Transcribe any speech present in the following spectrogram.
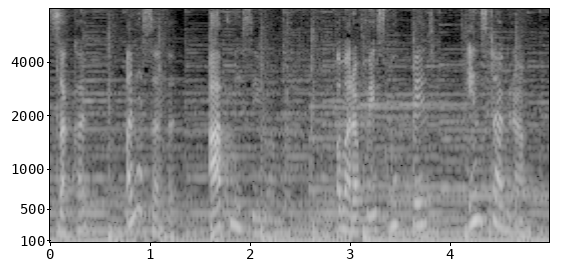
સખત અને સતત આપની સેવામાં. અમારા ફેસબુક પેજ ઇન્સ્ટાગ્રામ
